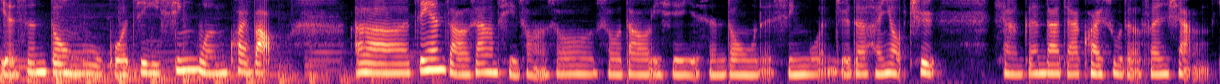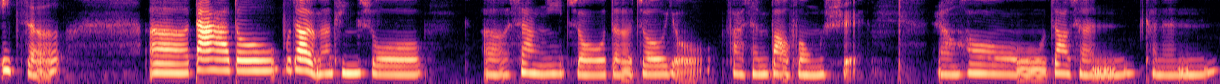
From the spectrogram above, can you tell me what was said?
野生动物国际新闻快报。呃，今天早上起床的时候收到一些野生动物的新闻，觉得很有趣，想跟大家快速的分享一则。呃，大家都不知道有没有听说，呃，上一周德州有发生暴风雪。然后造成可能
